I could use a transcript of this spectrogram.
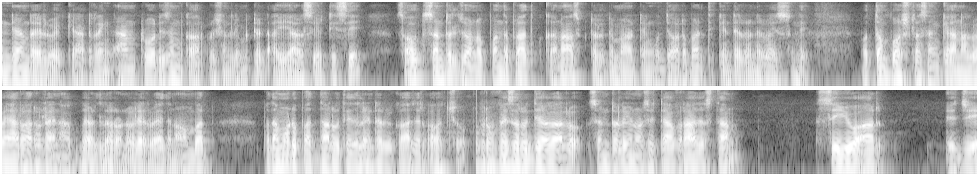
Indian railway catering and tourism corporation limited IRCTC south central zone ఒప్పంద ప్రాతిపదికన హాస్పిటాలిటీ మానిటరింగ్ ఉద్యోగాల భర్తీకి ఇంటర్వ్యూ నిర్వహిస్తుంది. మొత్తం పోస్టుల సంఖ్య నలభై ఆరు అర్హులైన అభ్యర్థులు రెండు వేల ఇరవై ఐదు నవంబర్ పదమూడు పద్నాలుగు తేదీలో ఇంటర్వ్యూకి హాజరు కావచ్చు ప్రొఫెసర్ ఉద్యోగాలు central university of Rajasthan CURJ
